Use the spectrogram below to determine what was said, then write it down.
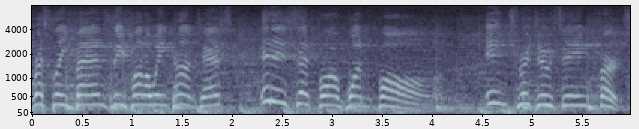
Wrestling fans, the following contest, it is set for one fall. Introducing first,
